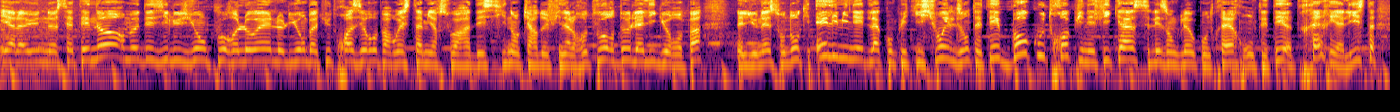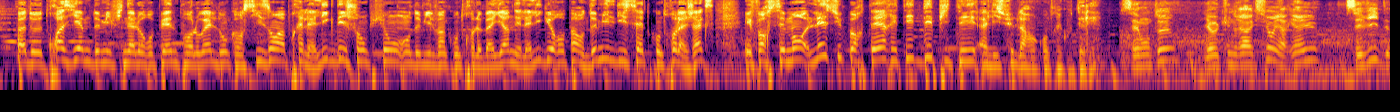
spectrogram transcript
Et à la une, cette énorme désillusion pour l'OL. Lyon battu 3-0 par West Ham hier soir à Dessine en quart de finale retour de la Ligue Europa. Les Lyonnais sont donc éliminés de la compétition. Ils ont été beaucoup trop inefficaces. Les Anglais, au contraire, ont été très réalistes. Pas de troisième demi-finale européenne pour l'OL, donc en six ans après la Ligue des Champions en 2020 contre le Bayern et la Ligue Europa en 2017 contre l'Ajax. Et forcément, les supporters étaient dépités à l'issue de la rencontre. Écoutez-les. C'est honteux. Il n'y a aucune réaction, il n'y a rien eu. C'est vide.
